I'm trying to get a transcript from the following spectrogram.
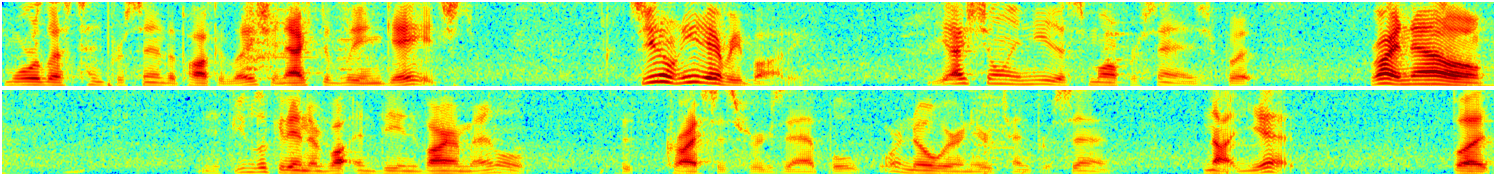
more or less 10% of the population actively engaged. So you don't need everybody. You actually only need a small percentage. But right now, if you look at the environmental crisis, for example, we're nowhere near 10%. Not yet. But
